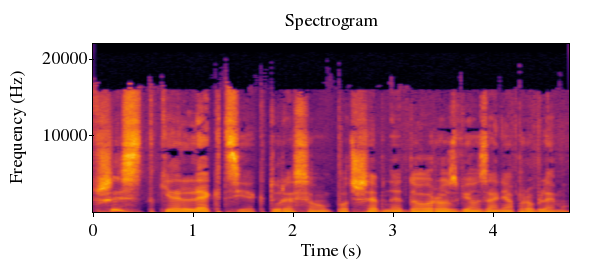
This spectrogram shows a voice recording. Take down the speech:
wszystkie lekcje, które są potrzebne do rozwiązania problemu.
